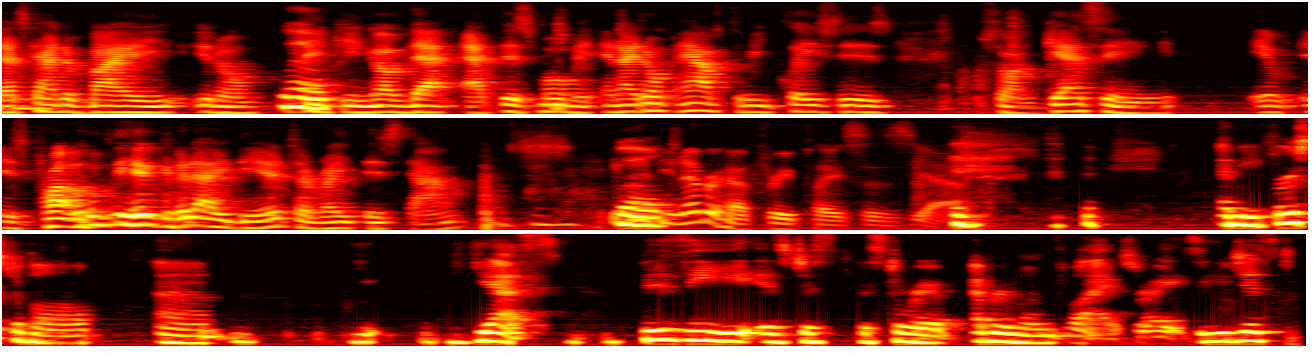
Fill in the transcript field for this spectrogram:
That's kind of my, you know, Well- thinking of that at this moment. And I don't have three places, so I'm guessing it is probably a good idea to write this down. even well- if you never have three places, yeah, I mean, first of all, um, y- yes, busy is just the story of everyone's lives, right? So you just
